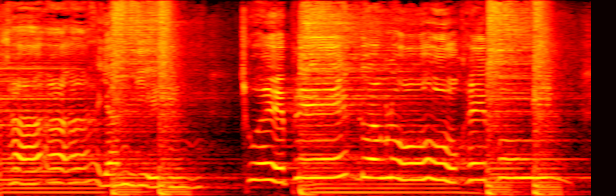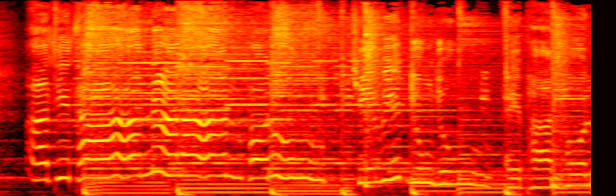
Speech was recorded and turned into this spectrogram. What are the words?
คาถายันยิน ช่วยพลิกดวงลูกให้พุ่ง อธิษฐานหน้าลานพอรุ่ง ชีวิตยุ่งยุ่งให้ผ่านพ้น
